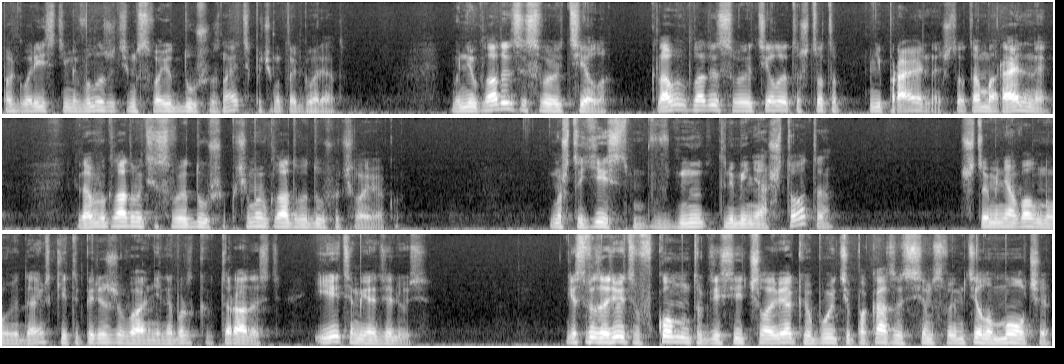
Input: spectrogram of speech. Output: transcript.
поговорить с ними, выложить им свою душу. Знаете, почему так говорят? Вы не выкладываете свое тело. Когда вы выкладываете свое тело, это что-то неправильное, что-то моральное. Когда вы выкладываете свою душу. Почему я выкладываю душу человеку? Потому что есть внутри меня что-то, что меня волнует, да, какие-то переживания, или наоборот, какая-то радость. И этим я делюсь. Если вы зайдете в комнату, где сидит человек, и будете показывать всем своим телом молча,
